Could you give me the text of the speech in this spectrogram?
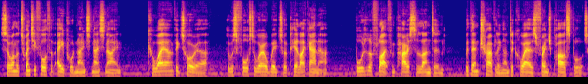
So on the 24th of April 1999, Kouao and Victoria, who was forced to wear a wig to appear like Anna, boarded a flight from Paris to London, with them travelling under Kouao's French passport,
